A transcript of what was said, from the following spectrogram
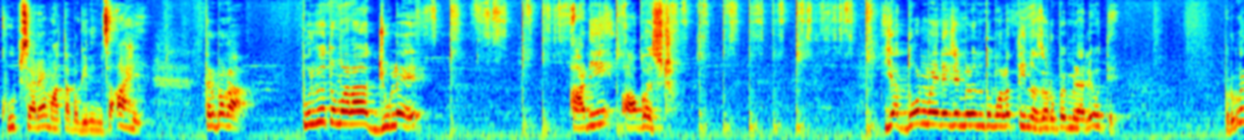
खूप साऱ्या माता भगिनींचा आहे. तर बघा पूर्वी तुम्हाला जुलै आणि ऑगस्ट या दोन महिन्याचे मिळून तुम्हाला तीन हजार रुपये मिळाले होते. बरोबर?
